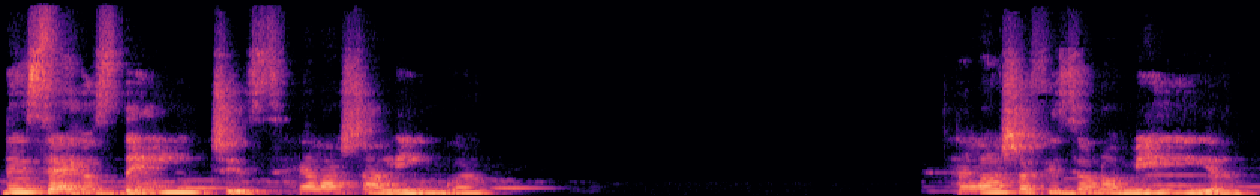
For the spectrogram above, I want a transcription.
Descerre os dentes, relaxa a língua. Relaxa a fisionomia.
